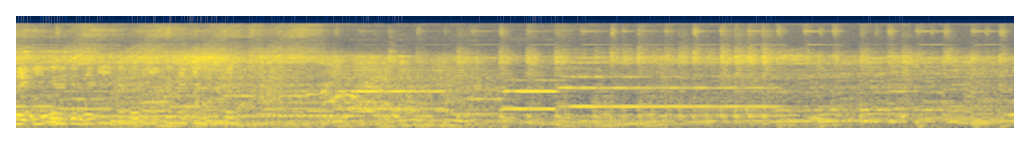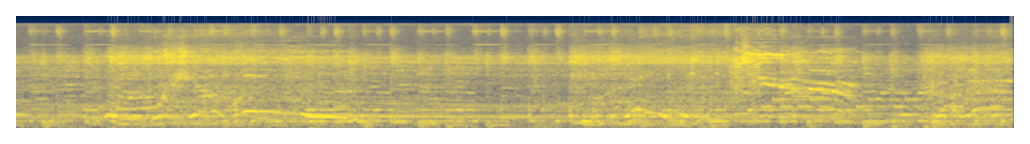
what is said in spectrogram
Make it, make it, make it, make it, make it, make it. Woo!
